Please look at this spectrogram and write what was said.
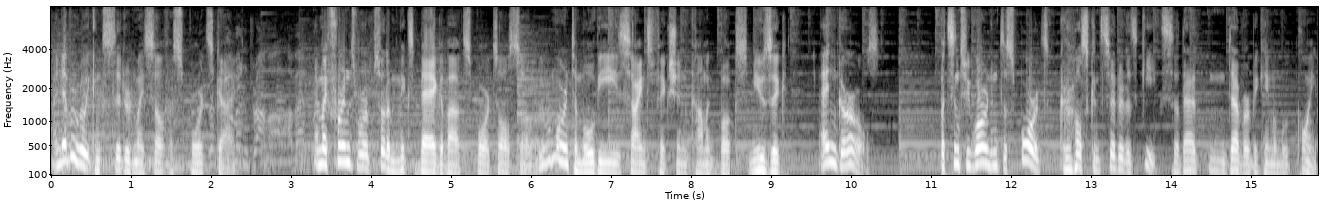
I never really considered myself a sports guy. And my friends were sort of mixed bag about sports also. We were more into movies, science fiction, comic books, music, and girls. But since we weren't into sports, girls considered us geeks, so that endeavor became a moot point.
